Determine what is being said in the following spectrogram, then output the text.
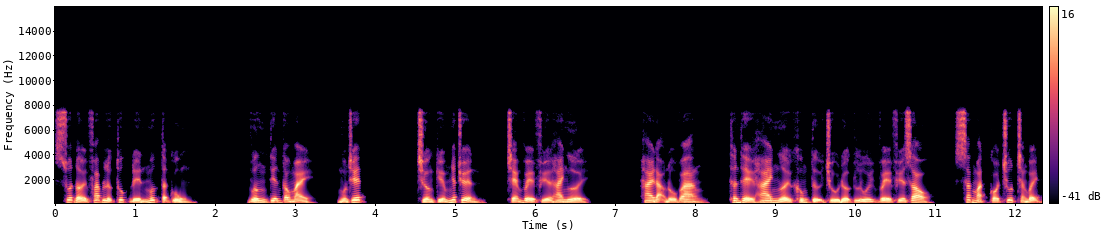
suốt đời pháp lực thúc đến mức tận cùng. Vương Tiễn cao mày, muốn chết. Trường kiếm nhất chuyển, chém về phía hai người. Hai đạo nổ vang, thân thể hai người không tự chủ được lui về phía sau, sắc mặt có chút trắng bệnh.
